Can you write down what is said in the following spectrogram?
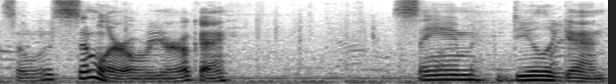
So it's similar over here, okay. Same deal again.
